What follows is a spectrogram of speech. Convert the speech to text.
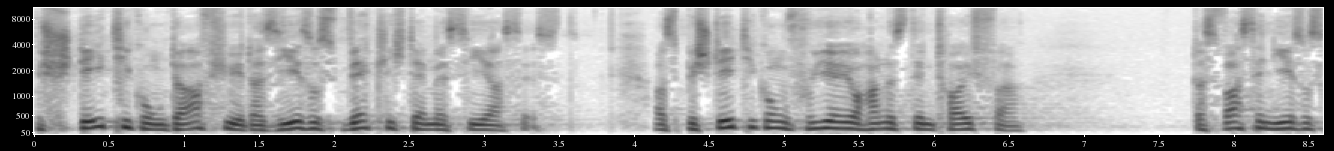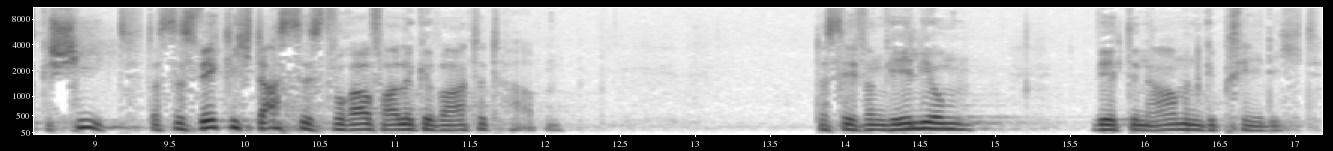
Bestätigung dafür, dass Jesus wirklich der Messias ist. Als Bestätigung für Johannes den Täufer, dass was in Jesus geschieht, dass das wirklich das ist, worauf alle gewartet haben. Das Evangelium wird den Armen gepredigt.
